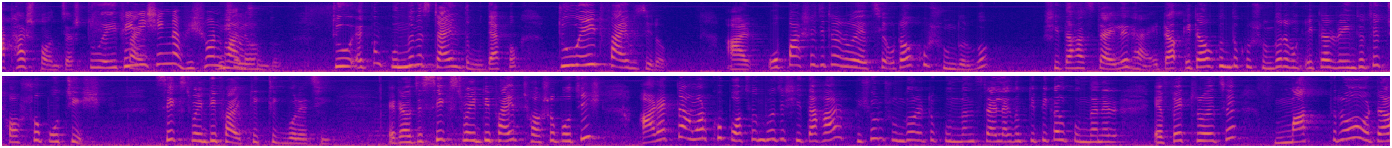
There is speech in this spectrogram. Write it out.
আঠাশ পঞ্চাশ টু এইট ফিনিশিং না? ভীষণ ভালো। সুন্দর। টু একদম কুন্দনের স্টাইল তুমি দেখো টু এইট ফাইভ জিরো আর ও পাশে যেটা রয়েছে ওটাও খুব সুন্দর গো। সীতাহার স্টাইলের হ্যাঁ এটা এটাও কিন্তু খুব সুন্দর এবং এটার রেঞ্জ হচ্ছে ছশো পঁচিশ। সিক্স টোয়েন্টি ফাইভ ঠিক ঠিক বলেছি। এটা হচ্ছে সিক্স টোয়েন্টি ফাইভ ছশো পঁচিশ। আর একটা আমার খুব পছন্দ হয়েছে সীতাহার। ভীষণ সুন্দর একটু কুন্দন স্টাইল একদম টিপিক্যাল কুন্দনের এফেক্ট রয়েছে। মাত্র ওটা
